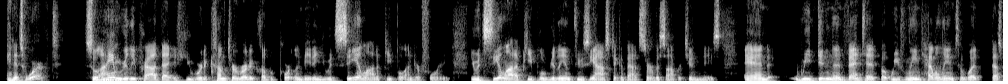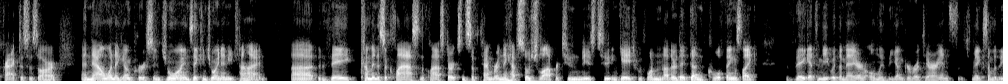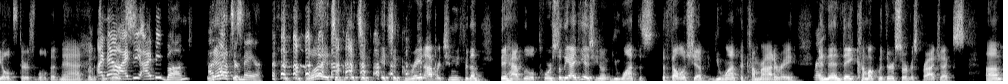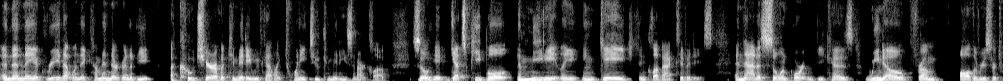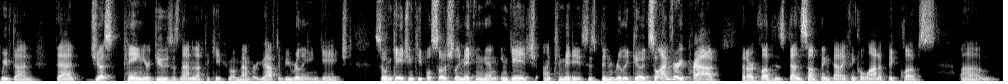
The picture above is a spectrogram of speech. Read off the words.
and it's worked so mm-hmm. i am really proud that if you were to come to a rotary club of portland meeting you would see a lot of people under 40 you would see a lot of people really enthusiastic about service opportunities and we didn't invent it, but we've leaned heavily into what best practices are. And now, when a young person joins, they can join anytime. Uh, they come in as a class, and the class starts in September, and they have social opportunities to engage with one another. They've done cool things like they get to meet with the mayor, only the younger Rotarians, which makes some of the oldsters a little bit mad. But I know great... I'd be I'd be bummed. I yeah, like your a, mayor. well, it's a it's a it's a great opportunity for them. They have little tours. So the idea is, you know, you want this the fellowship, you want the camaraderie, right. and then they come up with their service projects. Um, and then they agree that when they come in, they're going to be a co-chair of a committee. We've got like 22 committees in our club. So mm-hmm. it gets people immediately engaged in club activities. And that is so important because we know from all the research we've done that just paying your dues is not enough to keep you a member. You have to be really engaged. So engaging people socially, making them engage on committees has been really good. So I'm very proud that our club has done something that I think a lot of big clubs um,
